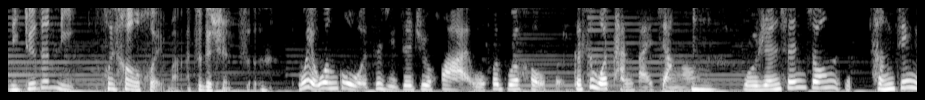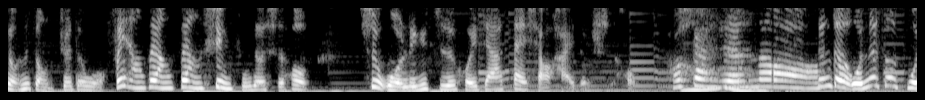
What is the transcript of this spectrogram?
你觉得你会后悔吗？这个选择？我也问过我自己这句话，我会不会后悔？可是我坦白讲哦，我人生中曾经有那种觉得我非常非常非常幸福的时候。是我离职回家带小孩的时候，好感人哦！真的，我那时候我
